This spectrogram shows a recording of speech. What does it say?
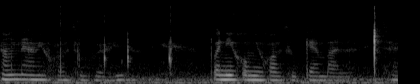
น้องนามีความสุขเลยวันนี้คงมีความสุขแก้มบานแล้วใช่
